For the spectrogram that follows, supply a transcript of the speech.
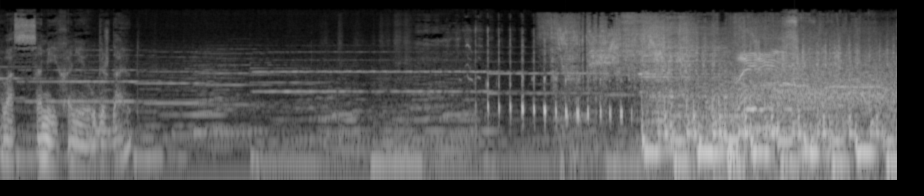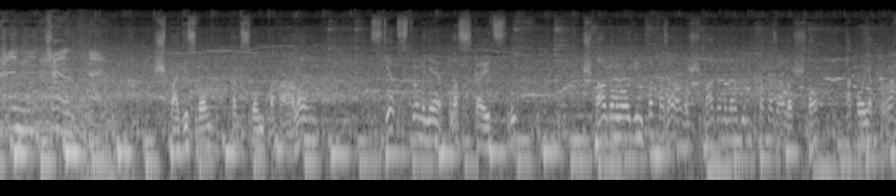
Вас самих они убеждают? Шпаги звон, как звон бокала. С детства мне ласкает слух. Шпага многим показала, шпага многим показала, что такое прах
